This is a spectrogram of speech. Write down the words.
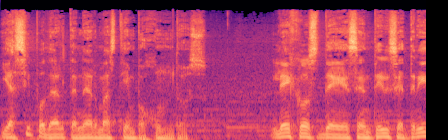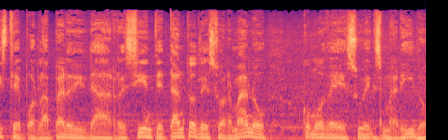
y así poder tener más tiempo juntos. Lejos de sentirse triste por la pérdida reciente tanto de su hermano como de su ex marido,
